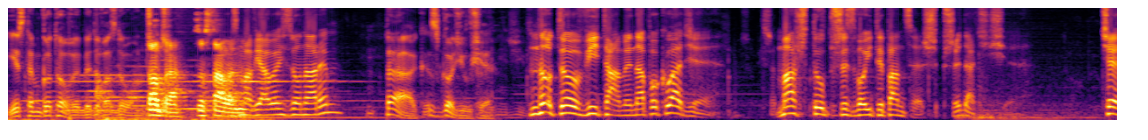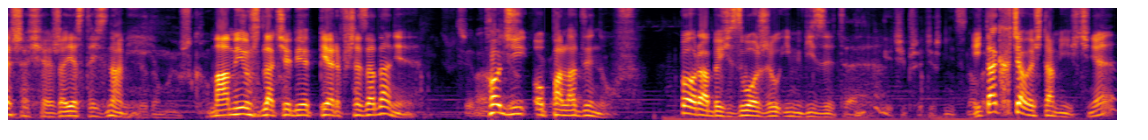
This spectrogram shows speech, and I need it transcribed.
Jestem gotowy, by do was dołączyć. Dobra, zostałem. Rozmawiałeś z Onarem? Tak, zgodził się. No to witamy na pokładzie. Masz tu przyzwoity pancerz, przyda ci się. Cieszę się, że jesteś z nami. Mamy już dla ciebie pierwsze zadanie. Chodzi o paladynów. Pora byś złożył im wizytę. I tak chciałeś tam iść, nie?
